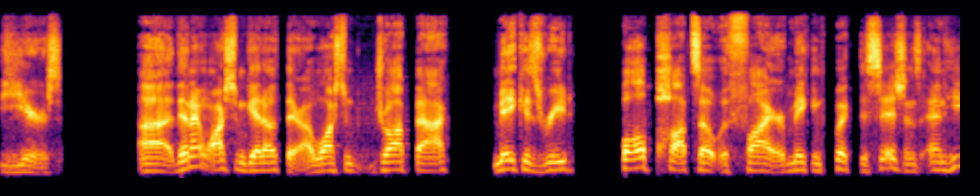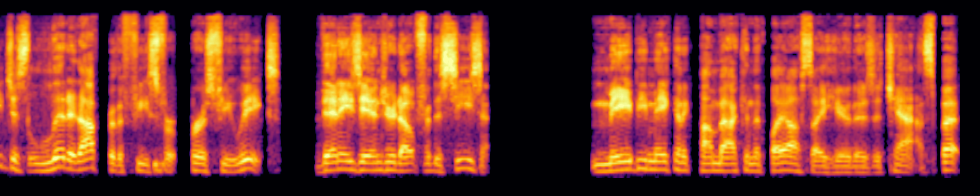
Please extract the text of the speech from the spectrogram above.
years? Uh, then I watched him get out there. I watched him drop back, make his read. Ball pops out with fire, making quick decisions, and he just lit it up for the feast for first few weeks. Then he's injured out for the season. Maybe making a comeback in the playoffs. I hear there's a chance, but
